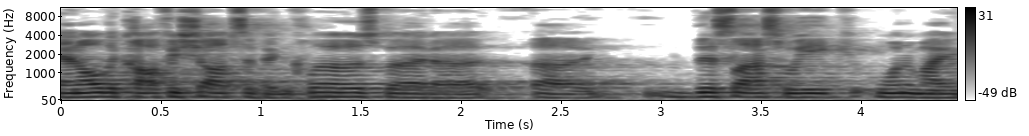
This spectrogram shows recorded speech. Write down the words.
and all the coffee shops have been closed. But uh, uh, this last week, one of my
